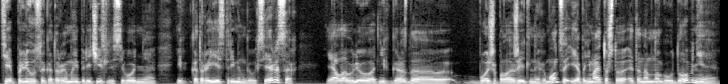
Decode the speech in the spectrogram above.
те плюсы, которые мы перечислили сегодня, и которые есть в стриминговых сервисах, я ловлю от них гораздо больше положительных эмоций, и я понимаю то, что это намного удобнее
